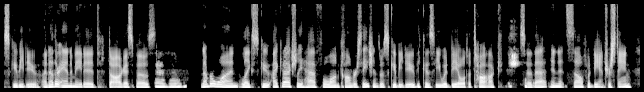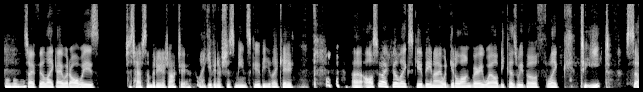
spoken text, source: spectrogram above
Scooby Doo, another animated dog, I suppose. Mm-hmm. Number one, like Scoo, I could actually have full on conversations with Scooby Doo because he would be able to talk. So that in itself would be interesting. Mm-hmm. So I feel like I would always just have somebody to talk to, like even if it's just me and Scooby, like, hey. Uh, also, I feel like Scooby and I would get along very well because we both like to eat. So,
